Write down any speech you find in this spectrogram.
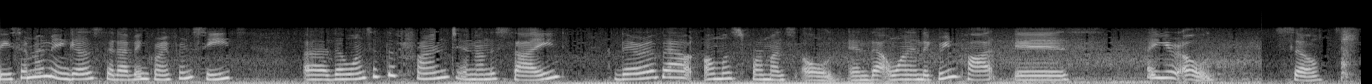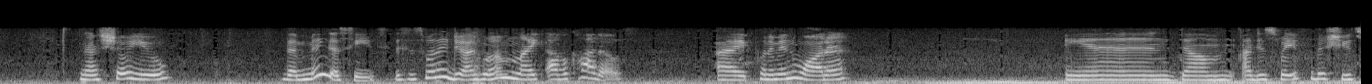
These are my mangoes that I've been growing from seeds. Uh, the ones at the front and on the side, they're about almost four months old. And that one in the green pot is a year old. So, now show you the mango seeds. This is what I do. I grow them like avocados. I put them in water and um, I just wait for the shoots,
